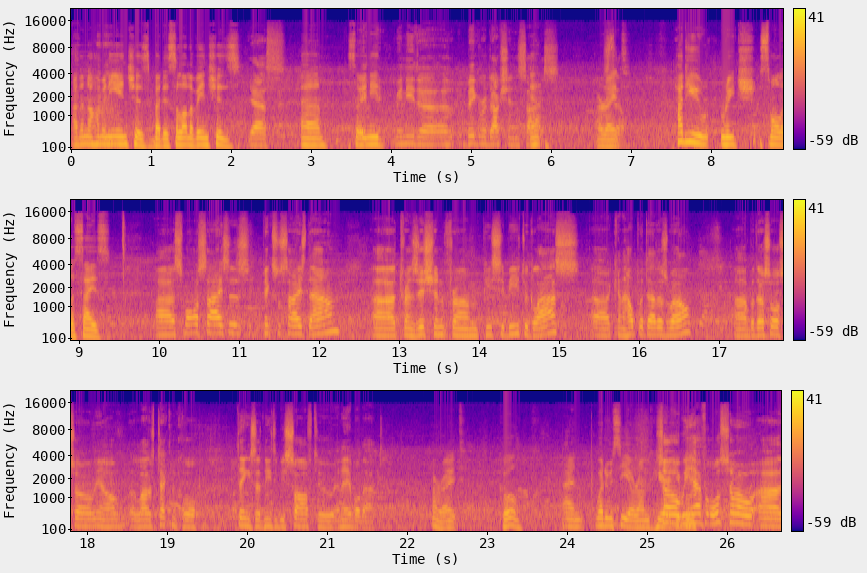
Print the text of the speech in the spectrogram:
I don't know how many inches, but it's a lot of inches. Yes. Uh, so you need, We need a, big reduction in size. all right. still. How do you reach smaller size? Uh, small sizes, pixel size down. Uh, transition from PCB to glass uh, can help with that as well. Uh, but there's also, you know, a lot of technical things that need to be solved to enable that. All right. Cool. And what do we see around here? So we have also uh,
